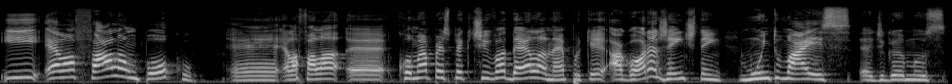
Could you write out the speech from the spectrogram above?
E ela fala um pouco é, ela fala é, como é a perspectiva dela, né? Porque agora a gente tem muito mais, é, digamos,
